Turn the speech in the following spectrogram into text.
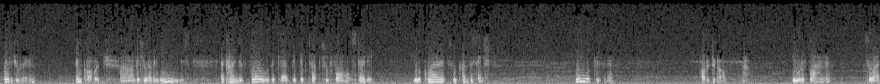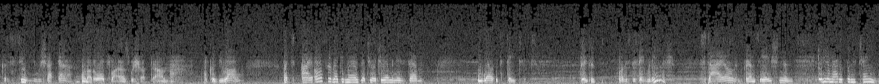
Where did you learn? In college. Ah, but you have an ease, a kind of flow that can't be picked up through formal study. You acquire it through conversation. Were you a prisoner? How did you know? You were a flyer, so I could assume you were shot down. Well, not all flyers were shot down. I could be wrong. But I also recognize that your German is, um, well, it's dated. Dated? Well, it's the same with English. Style and pronunciation and idiomatic things change.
